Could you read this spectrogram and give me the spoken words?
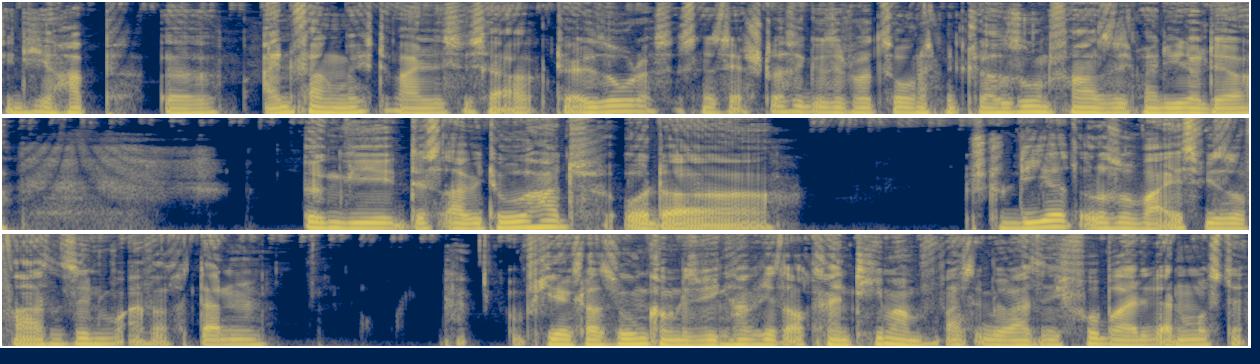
den ich hier habe, äh, einfangen möchte, weil es ist ja aktuell so, das ist eine sehr stressige Situation, ist mit Klausurenphase. Ich meine, jeder, der irgendwie das Abitur hat oder studiert oder so weiß, wie so Phasen sind, wo einfach dann viele Klausuren kommen. Deswegen habe ich jetzt auch kein Thema, was übrigens nicht vorbereitet werden musste.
